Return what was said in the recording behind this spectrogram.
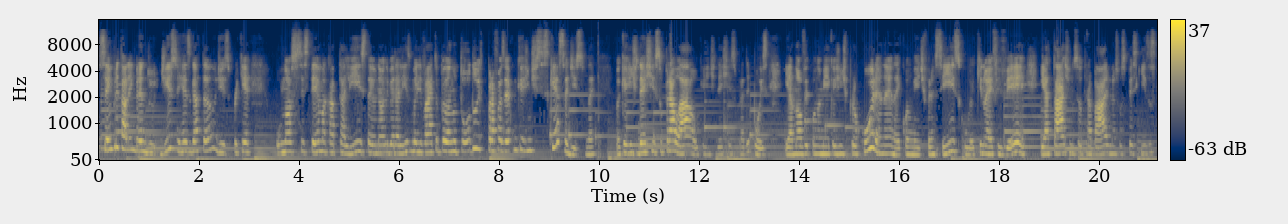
sempre estar tá lembrando disso e resgatando disso, porque o nosso sistema capitalista e o neoliberalismo ele vai atropelando tudo para fazer com que a gente se esqueça disso, né? Ou que a gente deixe isso para lá, ou que a gente deixe isso para depois. E a nova economia que a gente procura, né, na economia de Francisco, aqui no FV, e a Tati no seu trabalho, nas suas pesquisas,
